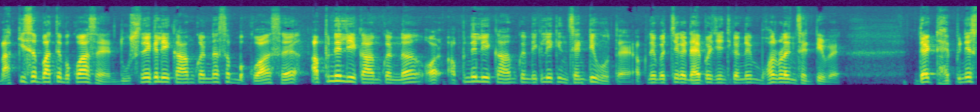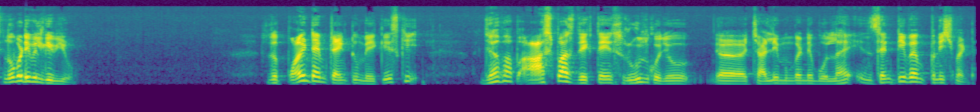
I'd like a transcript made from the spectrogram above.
बाकी सब बातें बकवास हैं। दूसरे के लिए काम करना सब बकवास है। अपने लिए काम करना और अपने लिए काम करने के लिए एक इंसेंटिव होता है। अपने बच्चे का डायपर चेंज करने में बहुत बड़ा इंसेंटिव है। That happiness nobody will give you the point I am trying to make is कि जब आप आसपास देखते हैं इस रूल को जो चार्ली मुंगर ने बोला है इंसेंटिव एंड पनिशमेंट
